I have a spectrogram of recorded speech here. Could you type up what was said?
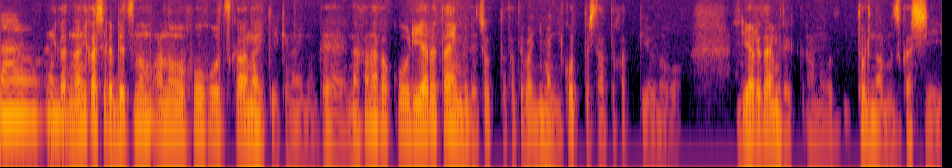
なるほ何かど。何かしら別のあの方法を使わないといけないので、なかなかこうリアルタイムでちょっと、例えば今ニコッとしたとかっていうのを、リアルタイムであの取るのは難しい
